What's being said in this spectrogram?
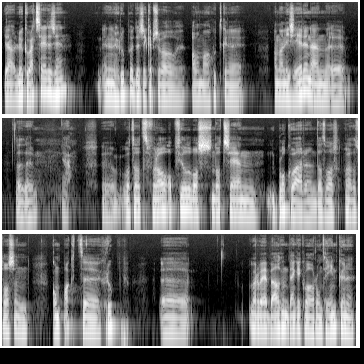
ja, leuke wedstrijden zijn in een groepen. Dus ik heb ze wel allemaal goed kunnen analyseren. En dat, ja, wat dat vooral opviel was dat zij een blok waren. Dat was, dat was een compacte groep waar wij Belgen denk ik wel rondheen kunnen.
